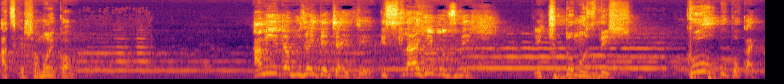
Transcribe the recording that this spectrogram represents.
আজকে সময় কম। আমি এটা বুঝাইতে চাই যে ইসলাহি মজলিস, এই ছোট মজলিস খুব উপকারী।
